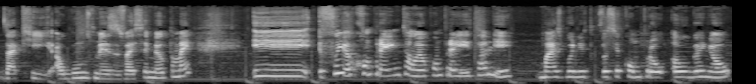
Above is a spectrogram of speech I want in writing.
daqui alguns meses vai ser meu também. E fui eu comprei, então eu comprei e tá ali. Mais bonito que você comprou ou ganhou,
